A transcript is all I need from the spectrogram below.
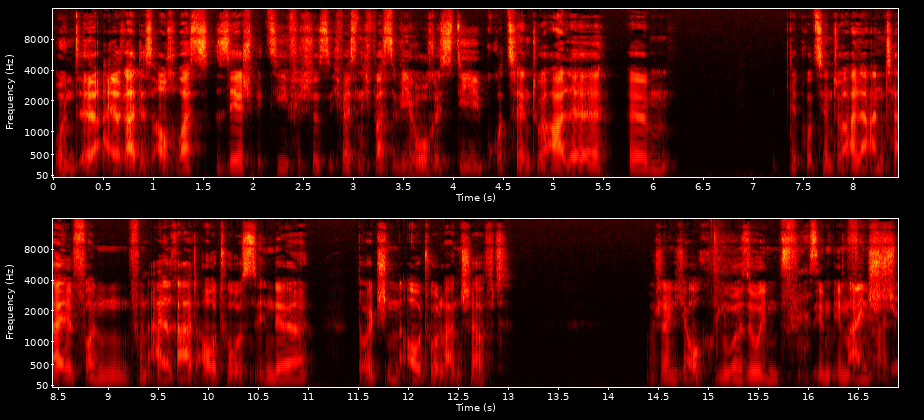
Und äh, Allrad ist auch was sehr Spezifisches. Ich weiß nicht, was, wie hoch ist die prozentuale, ähm, der prozentuale Anteil von, von Allradautos in der deutschen Autolandschaft? Wahrscheinlich auch nur so im, im, im Einst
